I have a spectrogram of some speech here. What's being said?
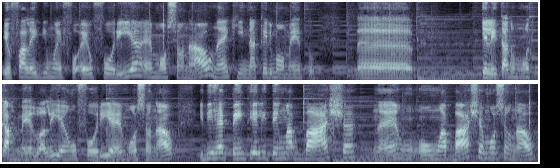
Eu falei de uma euforia emocional, né, que naquele momento uh, que ele está no Monte Carmelo, ali é uma euforia emocional, e de repente ele tem uma baixa, né, um, uma baixa emocional,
